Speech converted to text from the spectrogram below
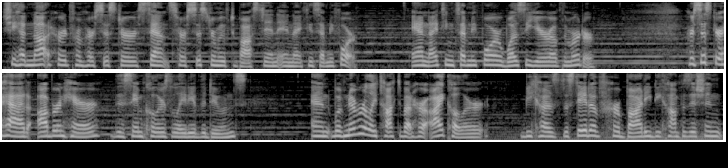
she had not heard from her sister since her sister moved to Boston in 1974. And 1974 was the year of the murder. Her sister had auburn hair, the same color as the Lady of the Dunes, and we've never really talked about her eye color because the state of her body decomposition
